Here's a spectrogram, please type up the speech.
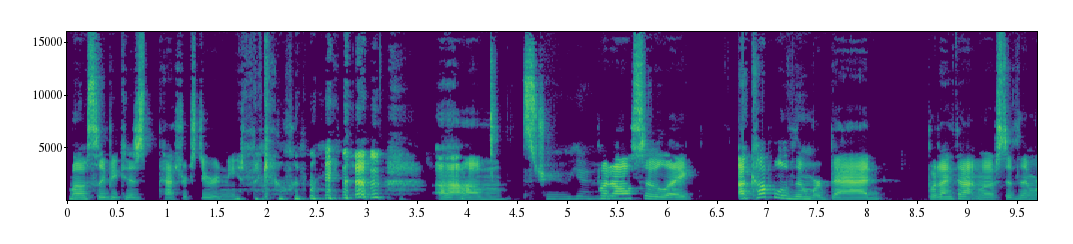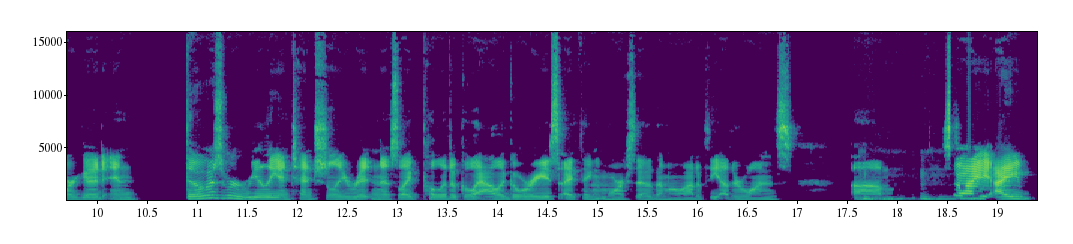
mostly because Patrick Stewart and Ian McKellen were in them. Um, It's true. Yeah. but also like a couple of them were bad, but I thought most of them were good, and those were really intentionally written as like political allegories. I think more so than a lot of the other ones. Um, Mhm, mhm. so I, I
